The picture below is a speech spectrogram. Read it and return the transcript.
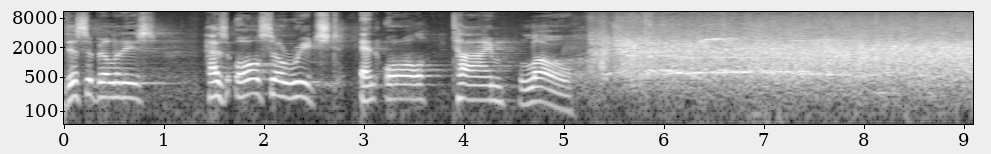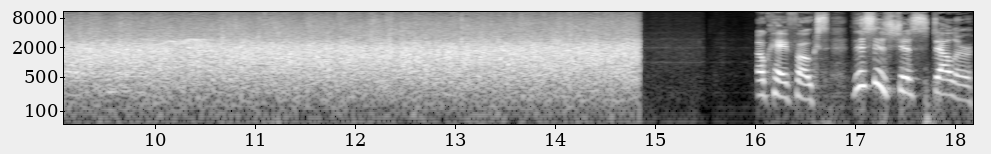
disabilities has also reached an all time low. Okay, folks, this is just stellar.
